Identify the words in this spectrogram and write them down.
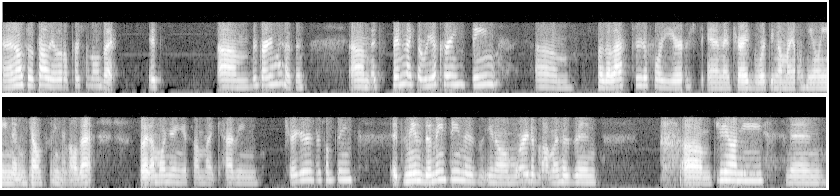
and I know it's probably a little personal but it's um regarding my husband. Um it's been like a reoccurring theme um for the last three to four years and I've tried working on my own healing and counseling and all that. But I'm wondering if I'm like having triggers or something. It's main the main theme is, you know, I'm worried about my husband um cheating on me, and then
